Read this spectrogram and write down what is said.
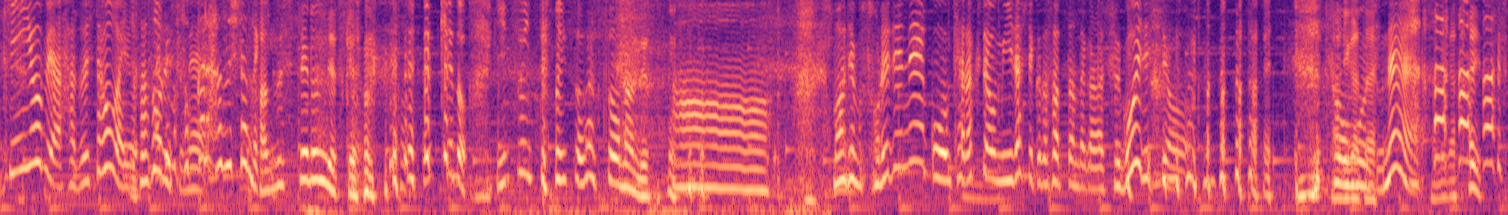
金曜日は外した方が良さそうですね。でもそっから外したんだ外してるんですけどね。けどいつ行っても忙しそうなんですああまあでもそれでねこうキャラクターを見出してくださったんだからすごいですよ。そう思うとね。ありがたいです。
